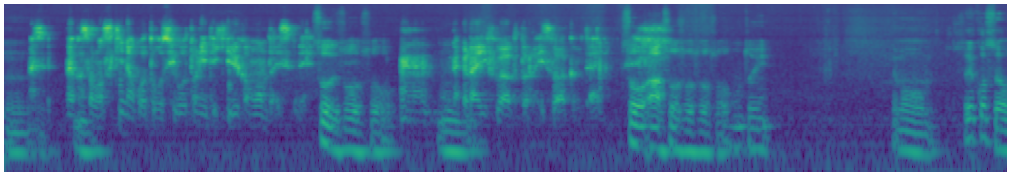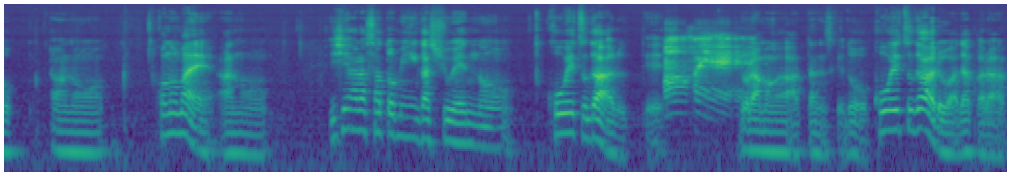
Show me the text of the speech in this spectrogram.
うん。なんかその好きなことを仕事にできるか問題ですね。そうですそうそう。うんなん。かライフワークとライスワークみたいな。そうあそうそうそうそう。本当にでもそれこそあのこの前あの石原さとみが主演の「光悦ガール」ってドラマがあったんですけど光悦ガールはだから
